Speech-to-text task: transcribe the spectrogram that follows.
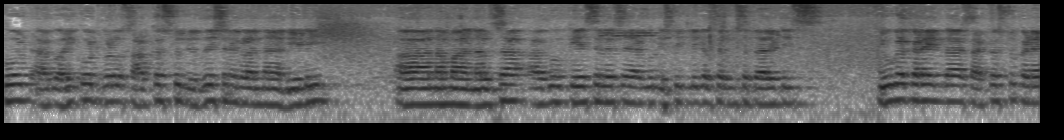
ಕೋರ್ಟ್ ಹಾಗೂ ಹೈಕೋರ್ಟ್ಗಳು ಸಾಕಷ್ಟು ನಿರ್ದೇಶನಗಳನ್ನು ನೀಡಿ ನಮ್ಮ ನಲ್ಸಾ ಹಾಗೂ ಕೆ ಎಸ್ ಎಲ್ ಎಸ್ ಹಾಗೂ ಡಿಸ್ಟ್ರಿಕ್ಟ್ ಲೀಗಲ್ ಸರ್ವಿಸ್ ಅಥಾರಿಟೀಸ್ ಇವುಗಳ ಕಡೆಯಿಂದ ಸಾಕಷ್ಟು ಕಡೆ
